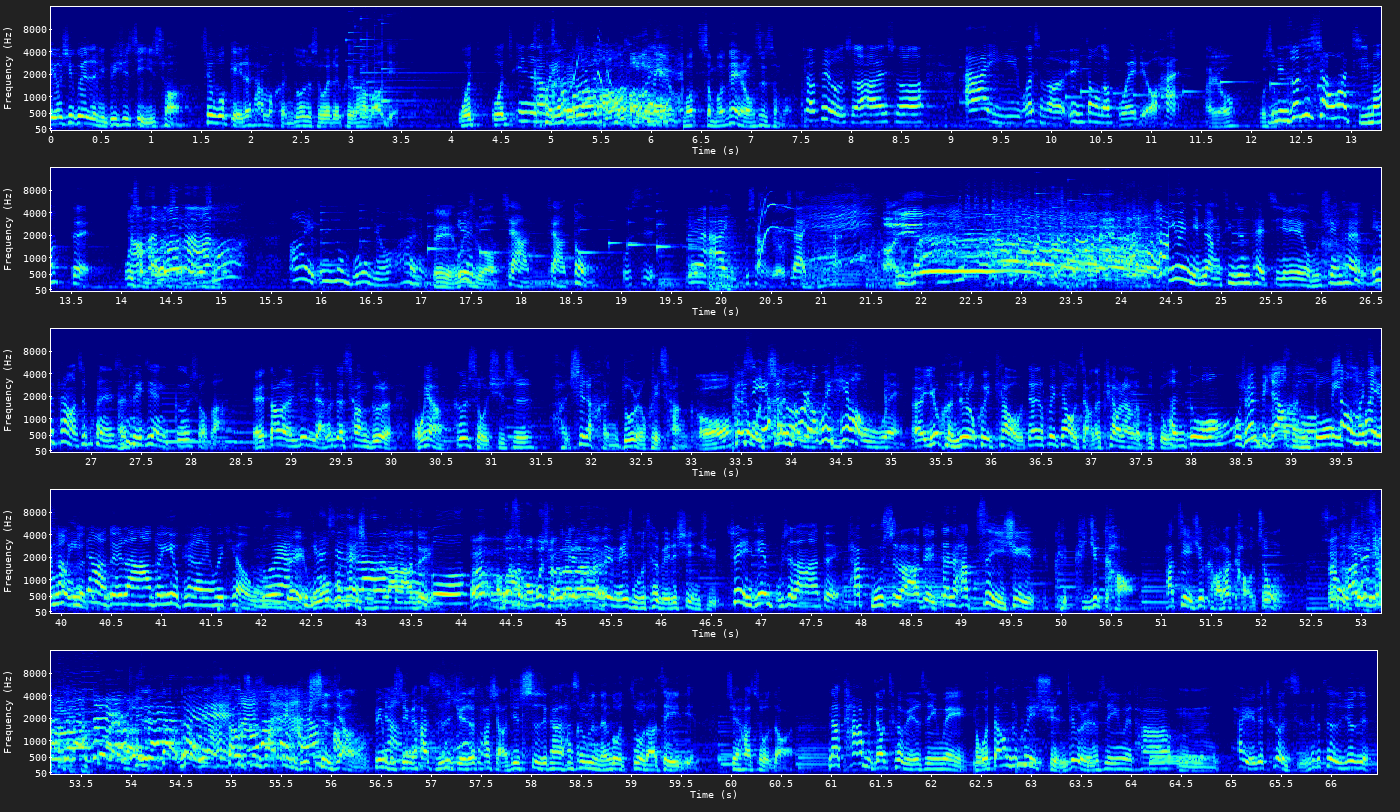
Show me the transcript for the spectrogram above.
游戏规则你必须自己去创，所以我给了他们很多的所谓的葵花宝典。我我印证他们葵花宝典什么什么内容是什么？就譬如说，他会说：“阿姨，为什么运动都不会流汗哎呦，为什么？你说是笑话集吗？？”对，为什么？很多人拿什？阿姨运动不会流汗，对为什么假假动？不是，因为阿姨不想留下遗憾。因为你们两个竞争太激烈了，我们先看，因为潘老师不可能是推荐歌手吧？哎，当然就两个在唱歌了。我跟你讲，歌手其实很现在很多人会唱歌，哦，可是也很多人会跳舞哎，呃，有很多人会跳舞，但是会跳舞长得漂亮的不多。很多。我觉得比较很多比像我们节目一大堆啦啦队，又漂亮又会跳舞，对我不太喜欢啦啦队多，啊，为什么不喜欢我对啦啦队啦啦队？没什么特别的兴趣。所以你今天不是啦啦队，他不是啦啦队，但是他自己去可可以去考，他自己去考，他考中了。所以他就是啦啦队嘛。就是当那是这样子，并不是因为他只是觉得他想去试试看，他是不是能够做到这一点，所以他做到了。那他比较特别的是，因为我当初会选这个人，是因为他嗯，他有一个特质，那个特质就是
